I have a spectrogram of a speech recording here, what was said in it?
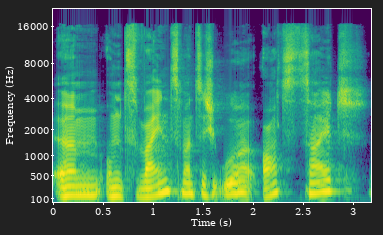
ähm, um 22 Uhr Ortszeit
